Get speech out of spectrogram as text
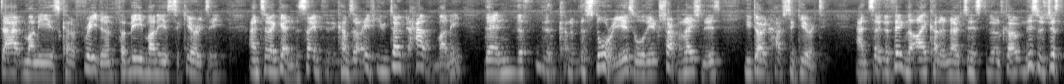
dad money is kind of freedom for me money is security and so again, the same thing that comes up. If you don't have money, then the, the kind of the story is, or the extrapolation is, you don't have security. And so the thing that I kind of noticed, was going, this was just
